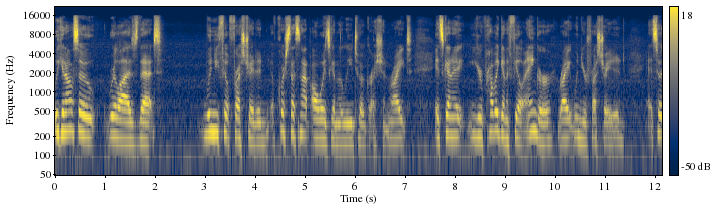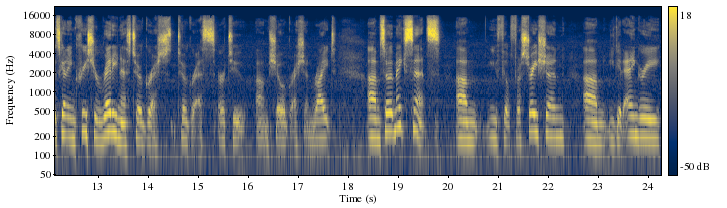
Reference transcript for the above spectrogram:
we can also realize that when you feel frustrated, of course, that's not always going to lead to aggression, right? It's going to, you're probably going to feel anger, right, when you're frustrated. So it's going to increase your readiness to aggress, to aggress or to um, show aggression, right? Um, so it makes sense. Um, you feel frustration, um, you get angry,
